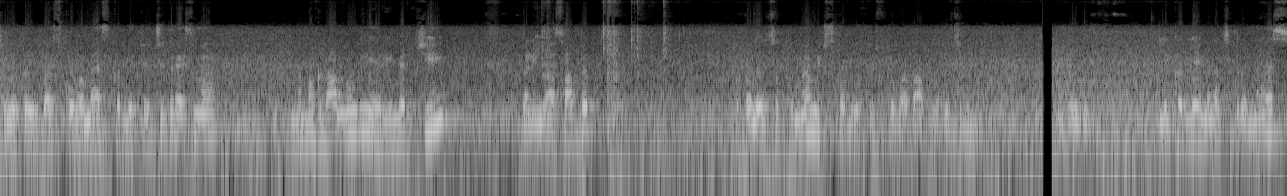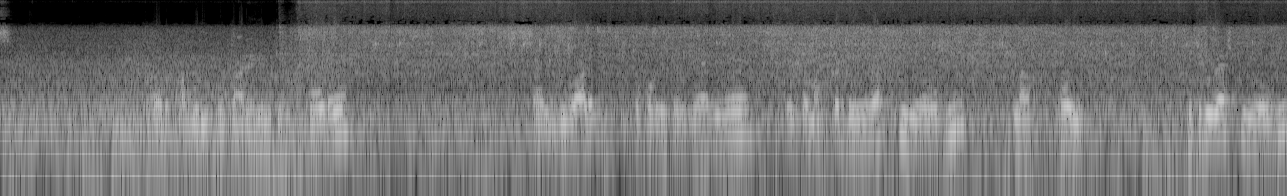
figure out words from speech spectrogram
चलो तो एक बार इसको मैं मैश कर लेती हूँ अच्छी तरह इसमें नमक डाल लूँगी, हरी मिर्ची, धनिया साबुत। तो पहले सबको मैं मिक्स कर लेती हूँ, उसके बाद आप लोगों से दे दो ये कर लिया मैंने अच्छी तरह और अब उनको उतारेंगे इनके पकौड़े। हेल्दी वाले पकौड़े चल जाएँगे हमारी कड्डी भी वेस्ट नहीं होगी, ना सॉरी खिचड़ी वेस्ट नहीं होगी।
